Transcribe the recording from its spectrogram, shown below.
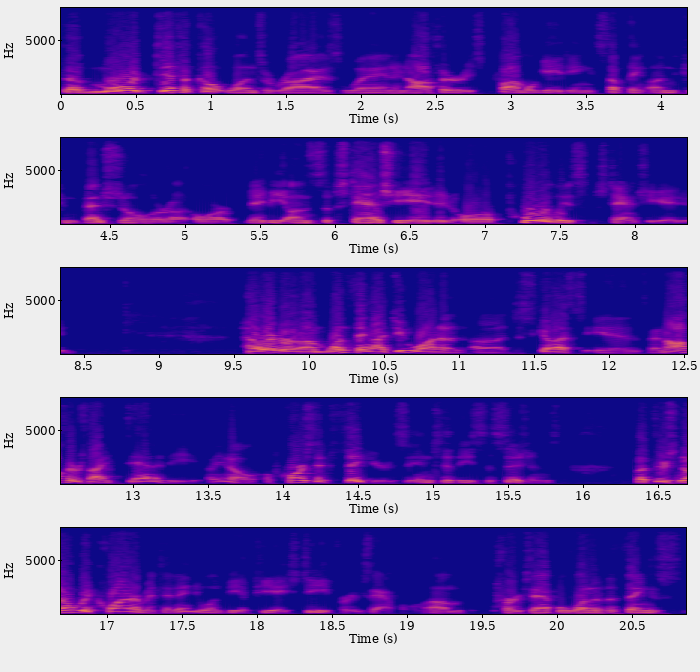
the more difficult ones arise when an author is promulgating something unconventional or, or maybe unsubstantiated or poorly substantiated. However, um, one thing I do want to uh, discuss is an author's identity. You know, of course, it figures into these decisions, but there's no requirement that anyone be a PhD. For example, um, for example, one of the things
